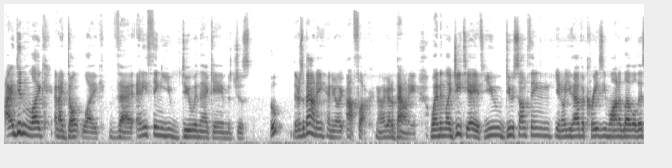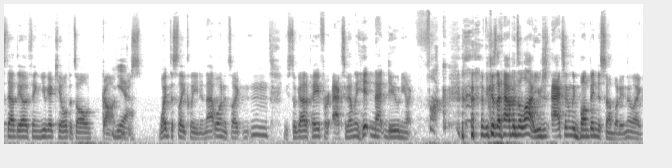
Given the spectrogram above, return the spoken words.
I didn't like, and I don't like that anything you do in that game is just, there's a bounty, and you're like, ah, fuck, now I got a bounty. When in like GTA, if you do something, you know, you have a crazy wanted level, this, that, the other thing, you get killed, it's all gone. You Yeah. just wipe the slate clean. And that one, it's like, you still got to pay for accidentally hitting that dude, and you're like, fuck, because that happens a lot. You just accidentally bump into somebody, and they're like,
